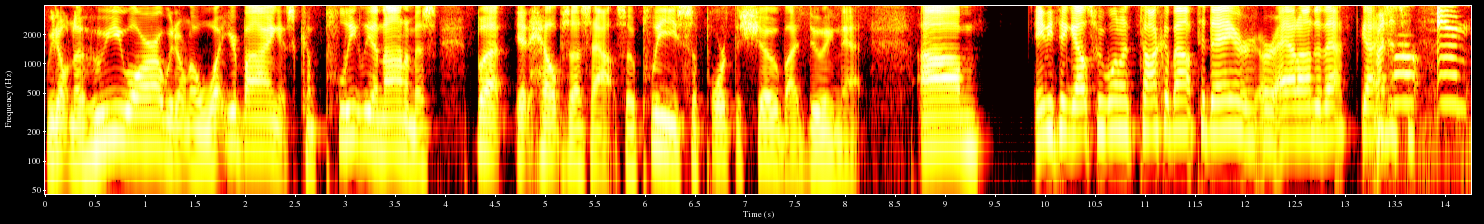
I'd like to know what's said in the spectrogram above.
We don't know who you are, we don't know what you're buying. It's completely anonymous, but it helps us out. So please support the show by doing that. Um, anything else we want to talk about today or, or add on to that, guys? Just- Well, and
